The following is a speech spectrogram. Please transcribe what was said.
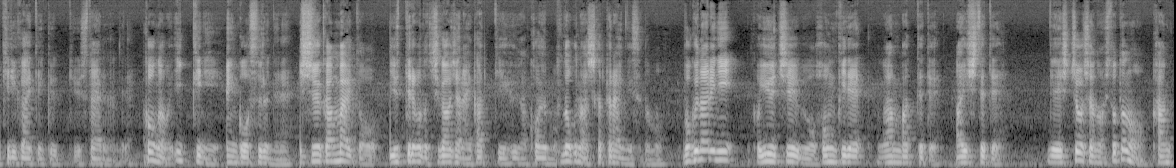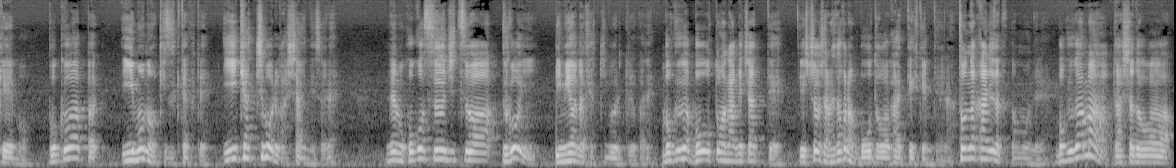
切り替えていくっていうスタイルなんでね。今回も一気に変更するんでね。1週間前と言ってること違うじゃないかっていう風な声も届くのは仕方ないんですけども。僕なりにこう YouTube を本気で頑張ってて愛しててで視聴者の人との関係も僕はやっぱいいものを築きたくていいキャッチボールがしたいんですよね。でもここ数日はすごい微妙なキャッチボールというかね僕が冒頭投げちゃってで視聴者の人からも冒頭が返ってきてみたいなそんな感じだったと思うんでね。僕がまあ出した動画が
